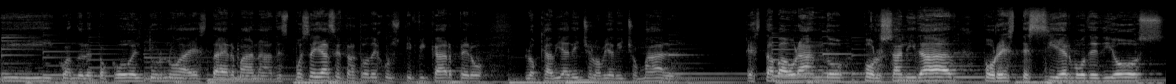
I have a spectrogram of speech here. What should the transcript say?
Y cuando le tocó el turno a esta hermana, después ella se trató de justificar, pero lo que había dicho lo había dicho mal. Estaba orando por sanidad, por este siervo de Dios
